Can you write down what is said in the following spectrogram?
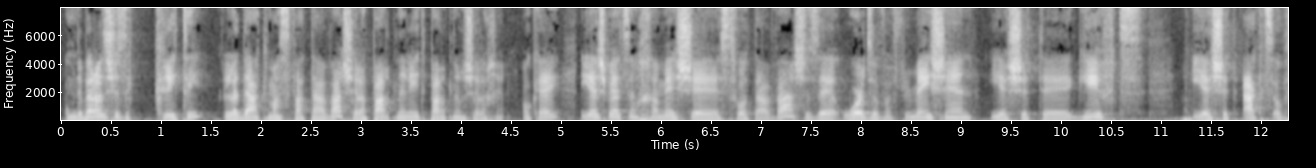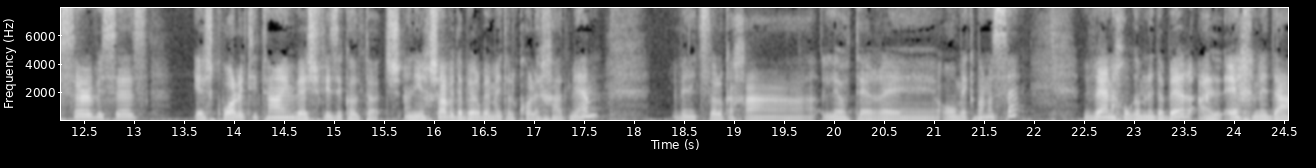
הוא מדבר על זה שזה קריטי לדעת מה שפת אהבה של הפרטנרית, פרטנר שלכם, אוקיי? יש בעצם חמש uh, שפות אהבה, שזה words of affirmation, יש את uh, gifts, יש את acts of services, יש quality time ויש physical touch. אני עכשיו אדבר באמת על כל אחד מהם, ונצלול ככה ליותר uh, עומק בנושא. ואנחנו גם נדבר על איך נדע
